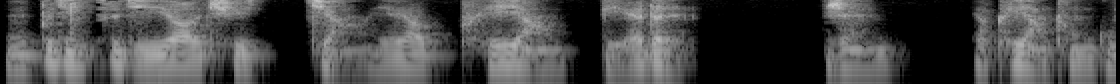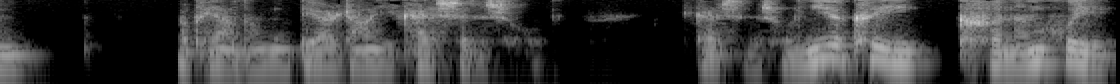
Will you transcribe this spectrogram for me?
你不仅自己要去讲，也要培养别的人，要培养童工，要培养童工。第二章一开始的时候，开始的时候，你也可以可能会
